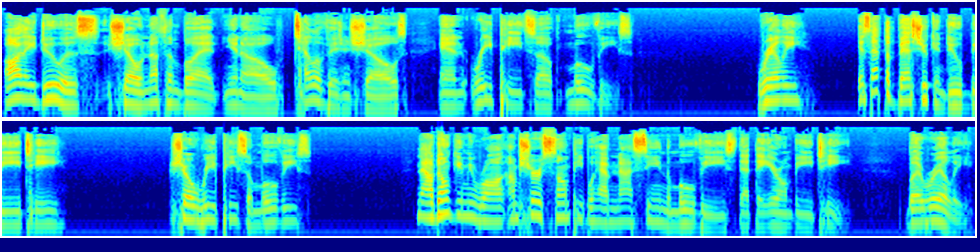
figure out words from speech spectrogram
All they do is show nothing but, you know, television shows and repeats of movies. Really? Is that the best you can do, BET? show repeats of movies. Now, don't get me wrong, I'm sure some people have not seen the movies that they air on BET, But really,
